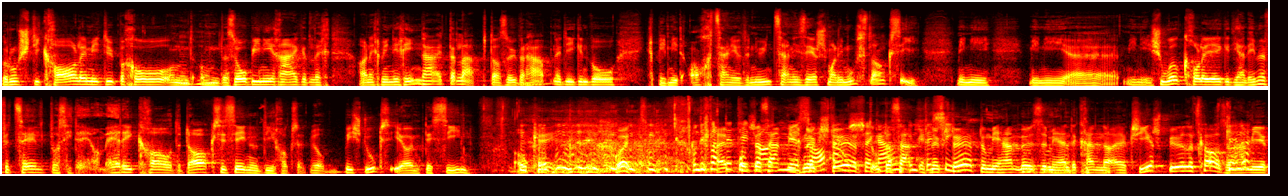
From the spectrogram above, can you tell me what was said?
Rustikale mitbekommen. Und, mhm. und so bin ich eigentlich, habe ich meine Kindheit erlebt. Also überhaupt nicht irgendwo, ich bin mit 18 oder 19 das erste Mal im Ausland gewesen. Meine, meine, äh, meine Schulkollegen, die haben immer erzählt, was sie in Amerika oder da sind und ich habe gesagt, ja, bist du gewesen? Ja, im Tessin. Okay, gut. Und ich glaube, äh, das hat mich nicht gestört. Und das hat mich nicht gestört. Und wir haben müssen, wir haben keinen äh, Geschirrspüler gehabt, also genau. haben wir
